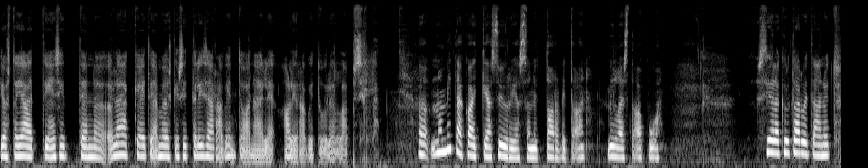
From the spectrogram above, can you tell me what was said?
josta jaettiin sitten lääkkeitä ja myöskin sitten lisäravintoa näille aliravituille lapsille. No mitä kaikkea Syyriassa nyt tarvitaan? Millaista apua? Siellä kyllä tarvitaan nyt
